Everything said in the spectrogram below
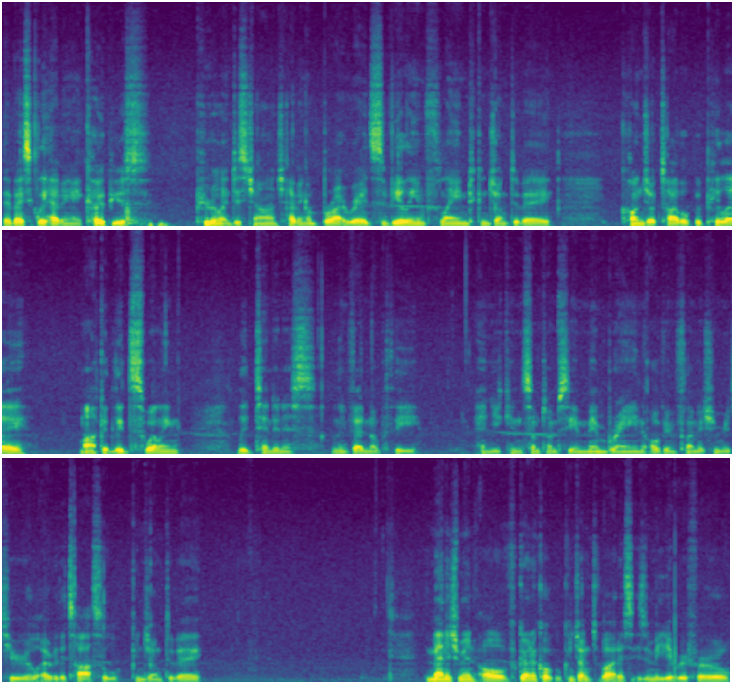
They're basically having a copious purulent discharge, having a bright red, severely inflamed conjunctiva, conjunctival papillae, marked lid swelling, lid tenderness, lymphadenopathy, and you can sometimes see a membrane of inflammatory material over the tarsal conjunctivae. The management of gonococcal conjunctivitis is immediate referral.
